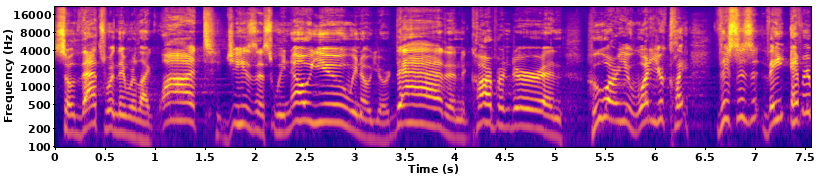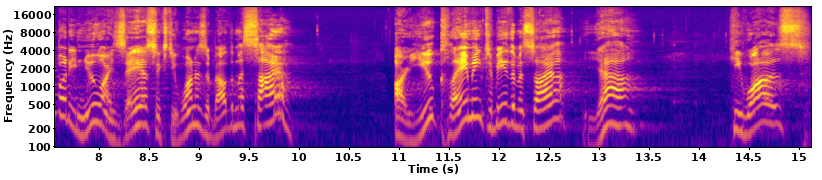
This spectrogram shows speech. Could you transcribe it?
So that's when they were like, What? Jesus, we know you. We know your dad and the carpenter. And who are you? What are your claims? This is, they, everybody knew Isaiah 61 is about the Messiah. Are you claiming to be the Messiah? Yeah, he was.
